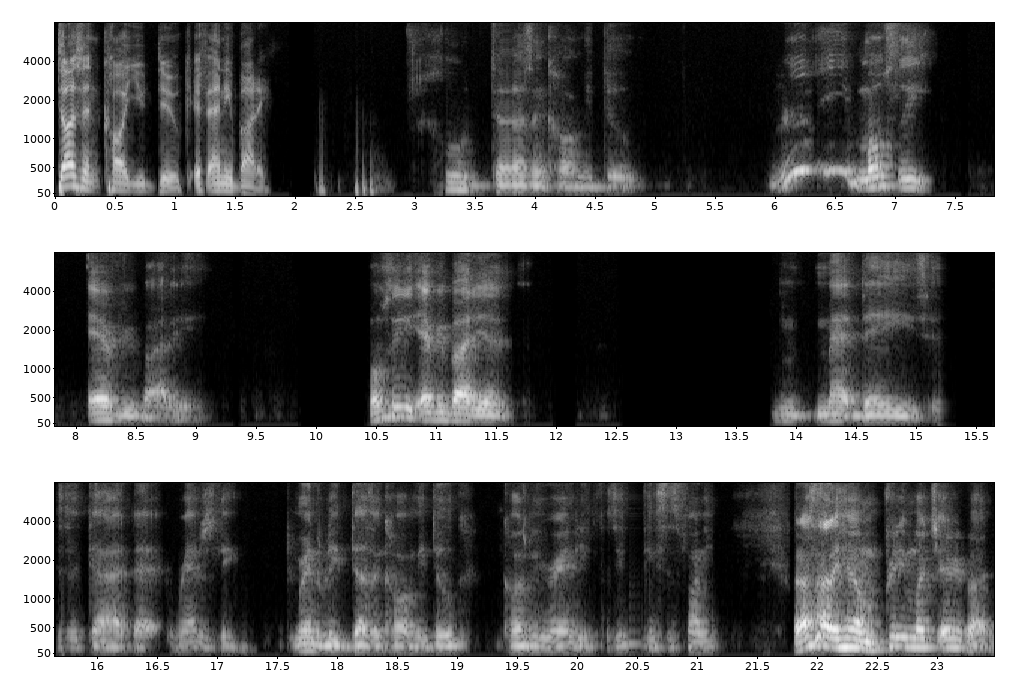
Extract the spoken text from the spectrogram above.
doesn't call you Duke, if anybody? Who doesn't call me Duke? Really, mostly everybody. Mostly everybody is. Matt Dayes is a guy that randomly randomly doesn't call me Duke, calls me Randy because he thinks it's funny. But outside of him, pretty much everybody.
